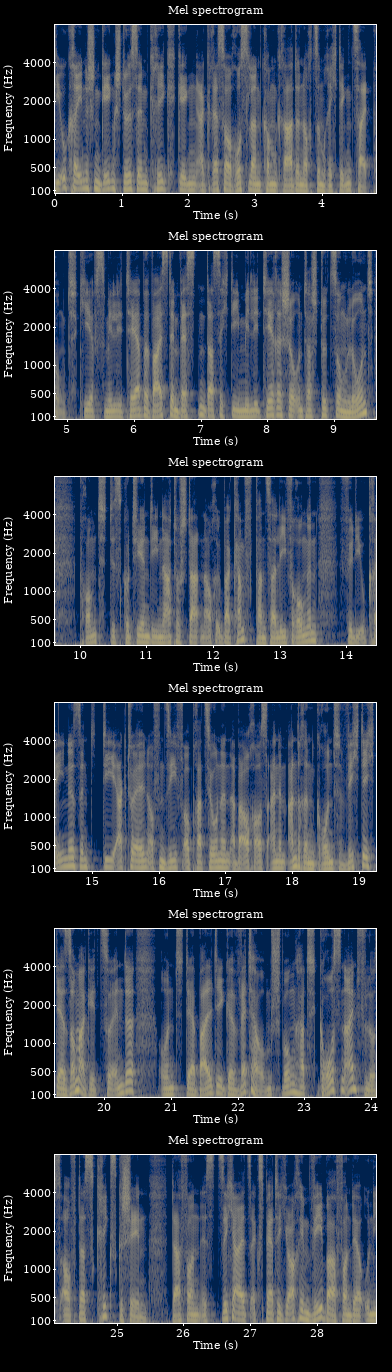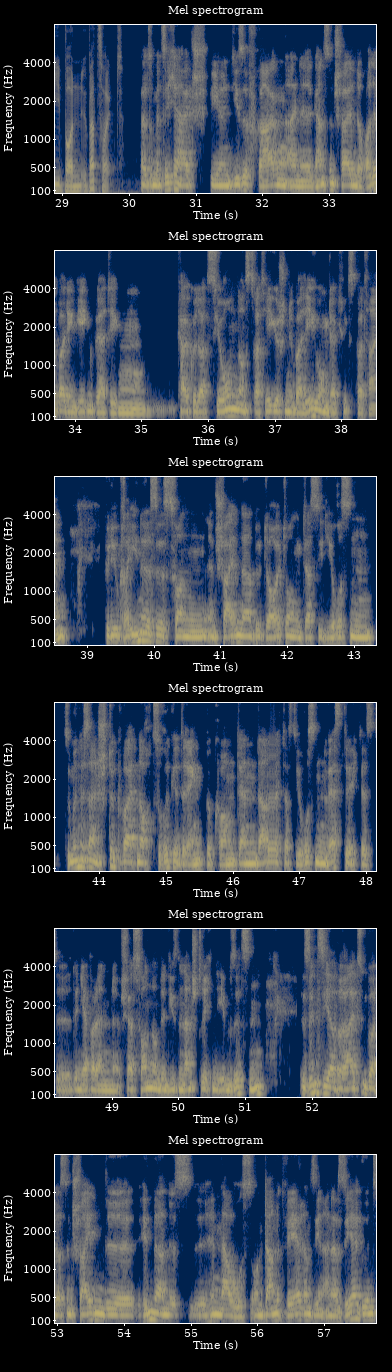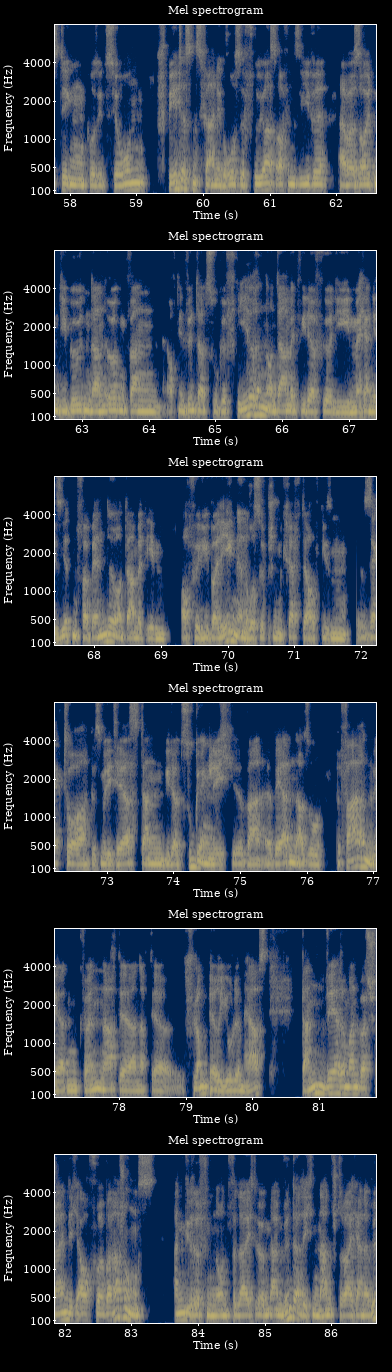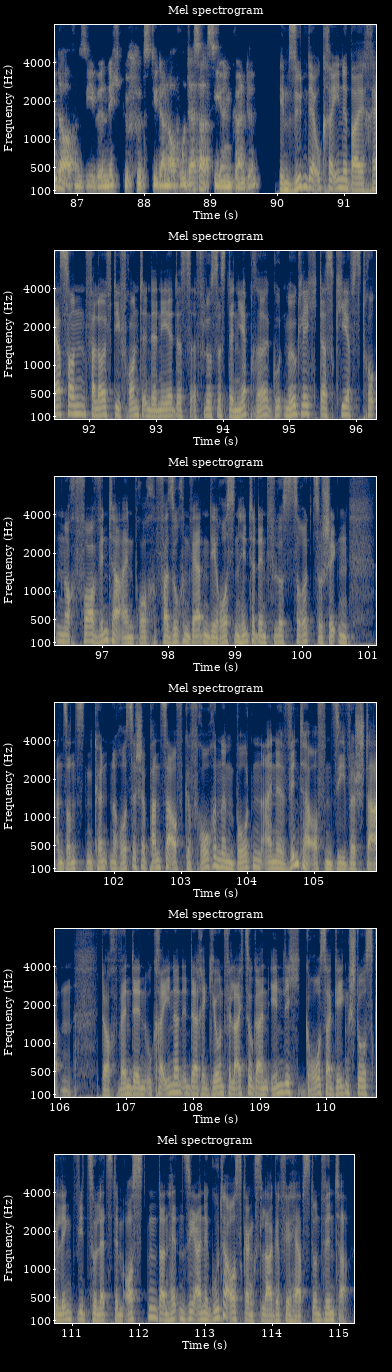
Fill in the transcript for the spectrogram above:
Die ukrainischen Gegenstöße im Krieg gegen Aggressor Russland kommen gerade noch zum richtigen Zeitpunkt. Kiews Militär beweist dem Westen, dass sich die militärische Unterstützung lohnt. Prompt diskutieren die NATO-Staaten auch über Kampfpanzerlieferungen. Für die Ukraine sind die aktuellen Offensivoperationen aber auch aus einem anderen Grund wichtig. Der Sommer geht zu Ende und der baldige Wetterumschwung hat großen Einfluss auf das Kriegsgeschehen. Davon ist Sicherheitsexperte Joachim Weber von der Uni Bonn überzeugt. Also mit Sicherheit spielen diese Fragen eine ganz entscheidende Rolle bei den gegenwärtigen Kalkulationen und strategischen Überlegungen der Kriegsparteien. Für die Ukraine ist es von entscheidender Bedeutung, dass sie die Russen zumindest ein Stück weit noch zurückgedrängt bekommt. Denn dadurch, dass die Russen westlich des den Dnjepr, in Cherson und in diesen Landstrichen eben sitzen, sind sie ja bereits über das entscheidende Hindernis äh, hinaus. Und damit wären sie in einer sehr günstigen Position, spätestens für eine große Frühjahrsoffensive. Aber sollten die Böden dann irgendwann auf den Winter zu gefrieren und damit wieder für die mechanisierten Verbände und damit eben auch für die überlegenen russischen Kräfte auf diesem Sektor des Militärs dann wieder zugänglich äh, werden, also befahren werden können nach der, nach der Schlammperiode im Herbst, dann wäre man wahrscheinlich auch vor Überraschungsangriffen und vielleicht irgendeinem winterlichen Handstreich einer Winteroffensive nicht geschützt, die dann auf Odessa zielen könnte. Im Süden der Ukraine bei Cherson verläuft die Front in der Nähe des Flusses Dnjepr. Gut möglich, dass Kiews Truppen noch vor Wintereinbruch versuchen werden, die Russen hinter den Fluss zurückzuschicken. Ansonsten könnten russische Panzer auf gefrorenem Boden eine Winteroffensive starten. Doch wenn den Ukrainern in der Region vielleicht sogar ein ähnlich großer Gegenstoß gelingt wie zuletzt im Osten, dann hätten sie eine gute Ausgangslage für Herbst und Winter.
